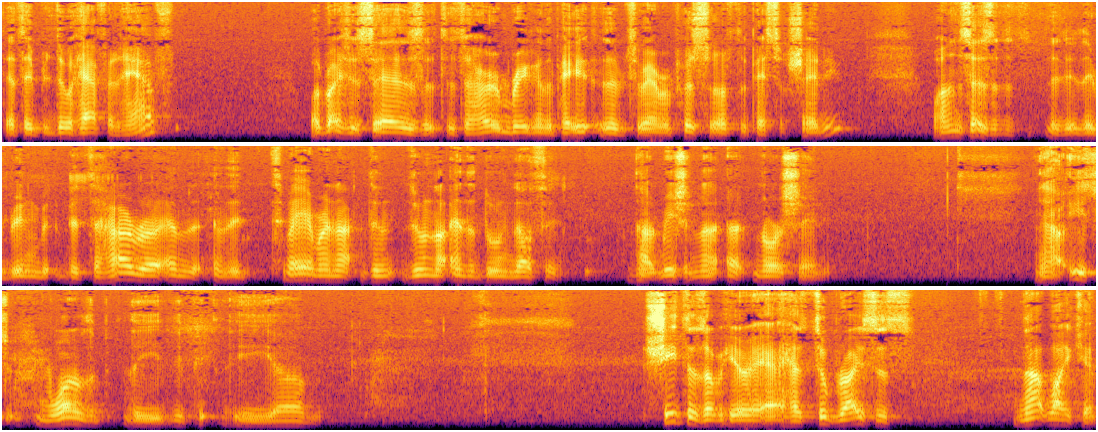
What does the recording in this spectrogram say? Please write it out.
that they do half and half. One brisa says that the Taharim bring the the Tzemar Pusar the Pesach Sheni. One says that they bring the Tahara and the, and the not do, do, not end up doing nothing, not Rishon uh, nor Sheni. Now each one of the the the, the um, over here has two brises, not like him.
